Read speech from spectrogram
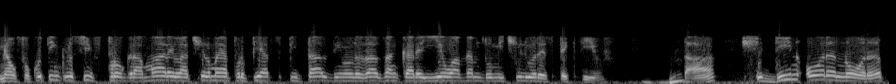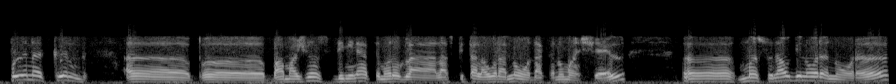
mi-au făcut inclusiv programare la cel mai apropiat spital din raza în care eu aveam domiciliu respectiv. Mm. Da? Și din oră în oră, până când Uh, uh, am ajuns dimineață, mă rog, la, la spital la ora 9, dacă nu mă înșel. Uh, mă sunau din oră în oră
